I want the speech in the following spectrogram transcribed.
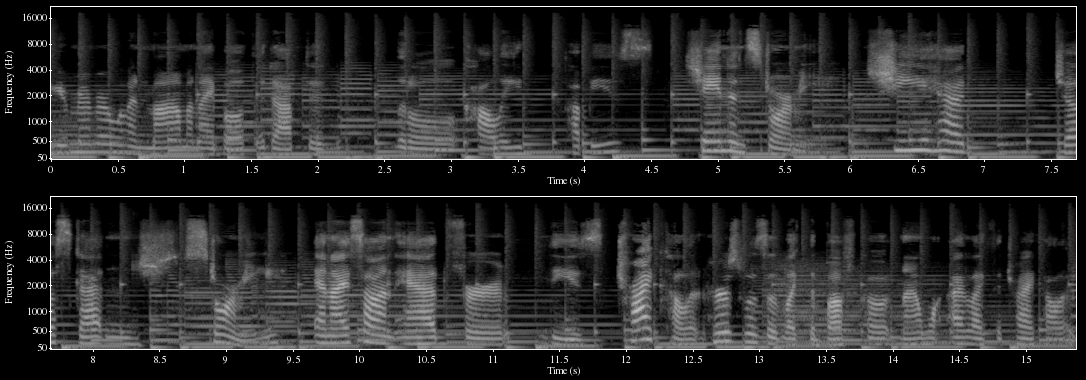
You remember when mom and I both adopted little collie puppies? Shane and Stormy. She had just gotten Stormy, and I saw an ad for these tricolor. Hers was a, like the buff coat, and I, I like the tricolor.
